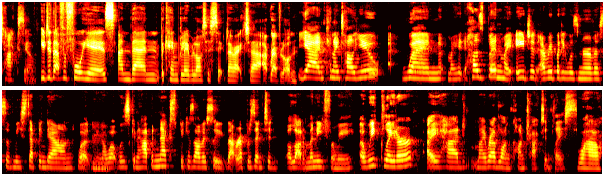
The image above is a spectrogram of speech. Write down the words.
taxing. You did that for four years and then became global artistic director at Revlon. Yeah, and can I tell you, when my husband, my agent, everybody was nervous of me stepping down, what you know, mm. what was going to happen next, because obviously that represented a lot of money for me. A week later, I had my Revlon contract in place. Wow.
